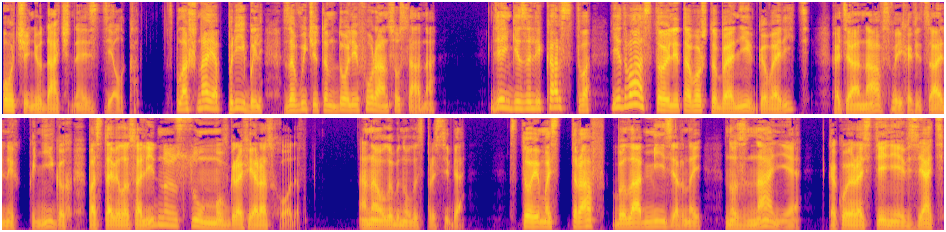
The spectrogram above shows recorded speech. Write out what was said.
Очень удачная сделка. Сплошная прибыль за вычетом доли Фуран Сусана. Деньги за лекарства едва стоили того, чтобы о них говорить, хотя она в своих официальных книгах поставила солидную сумму в графе расходов. Она улыбнулась про себя. Стоимость трав была мизерной, но знание, какое растение взять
